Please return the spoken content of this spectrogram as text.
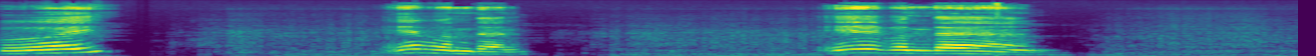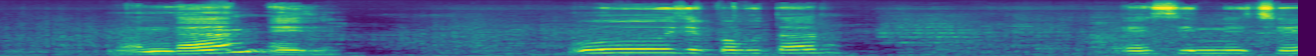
কই? এ বন্ধন এ বন্ধন বন্ধন, এই যে, ওই যে কবুতর, এই সিন নিচে,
